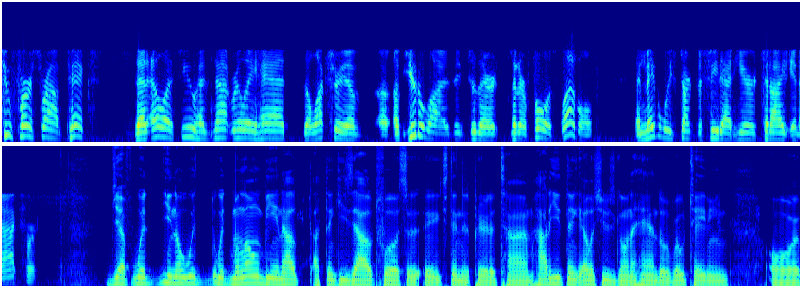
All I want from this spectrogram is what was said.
two first round picks that LSU has not really had the luxury of uh, of utilizing to their to their fullest level, and maybe we start to see that here tonight in Oxford. Jeff, with you know, with with Malone being out, I think he's out for an extended period of time. How do you think LSU is going to handle rotating or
